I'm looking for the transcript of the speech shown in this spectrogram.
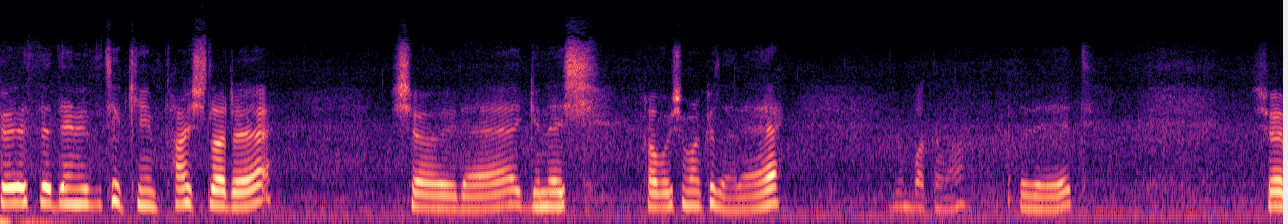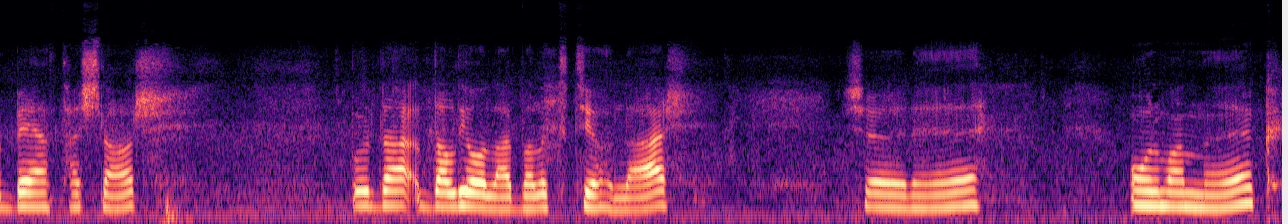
Şöyle size denizi çekeyim. Taşları. Şöyle güneş kavuşmak üzere. Gün batımı. Evet. Şöyle beyaz taşlar. Burada dalıyorlar, balık tutuyorlar. Şöyle ormanlık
